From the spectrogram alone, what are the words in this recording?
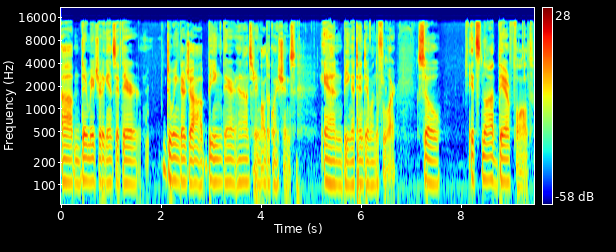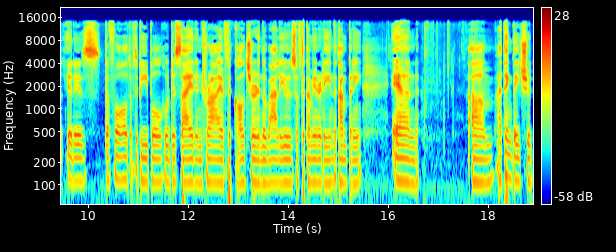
Um, they're measured against if they're doing their job, being there and answering all the questions, and being attentive on the floor. So it's not their fault. It is the fault of the people who decide and drive the culture and the values of the community and the company. And um, I think they should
